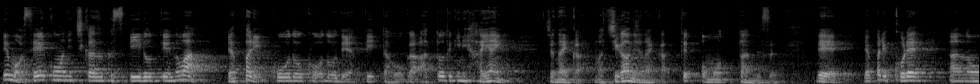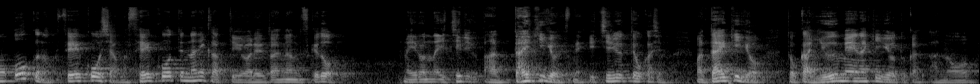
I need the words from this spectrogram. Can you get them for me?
でも成功に近づくスピードっていうのはやっぱり行動行動でやっていった方が圧倒的に速いんじゃないか、まあ、違うんじゃないかって思ったんです。でやっぱりこれあの多くの成功者、まあ、成功って何かって言われるとあれなんですけど、まあ、いろんな一流あ大企業ですね。一流っておかしいな、まあ、大企業とか有名な企業とかあの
